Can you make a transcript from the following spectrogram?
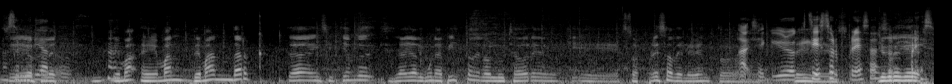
Nos Sí, serviría ojalá. todos. De, Ma- eh, Man, de Man Dark está insistiendo si hay alguna pista de los luchadores que, sorpresa del evento. Ah, sí, yo creo que si es sorpresa, Yo creo que sorpresa.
